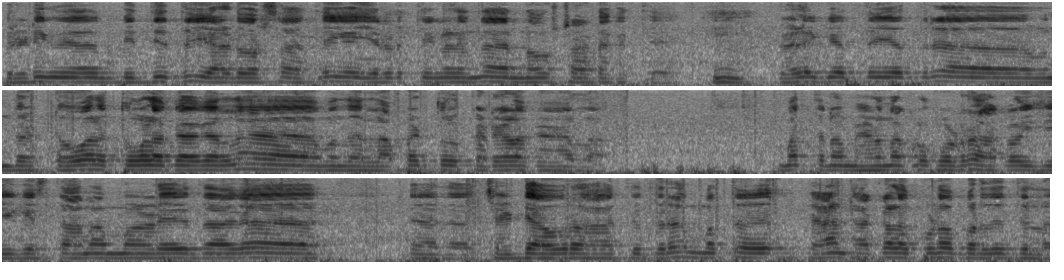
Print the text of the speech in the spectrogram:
ಬಿಲ್ಡಿಂಗ್ ಬಿದ್ದಿದ್ದು ಎರಡು ವರ್ಷ ಆಯ್ತು. ಈಗ ಎರಡು ತಿಂಗಳಿಂದ ನೋವು ಸ್ಟಾರ್ಟ್ ಆಗುತ್ತೆ. ಹ್ಞೂ ಬೆಳಗ್ಗೆ ಎದ್ದು ಎದ್ರೆ ಒಂದು ಟವಲ್ ತೊಗೊಳಕ್ಕಾಗಲ್ಲ ಒಂದು ಲಪಟ್ ತೊಗೊಳ್ ಕಟ್ಕೊಳಕ್ಕಾಗಲ್ಲ. ಮತ್ತು ನಮ್ಮ ಹೆಣ್ಮಕ್ಳು ಕೊಡ್ರು ಹಾಕೊಳ್ಳಿ ಈಗ ಸ್ನಾನ ಮಾಡಿದಾಗ ಅದ್ ಚಡ್ಡಿ ಅವರು ಹಾಕಿದ್ರೆ ಮತ್ತು ಪ್ಯಾಂಟ್ ಹಾಕೊಳ್ಳೋಕೆ ಕೂಡ ಬರ್ದಿದ್ದಿಲ್ಲ.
